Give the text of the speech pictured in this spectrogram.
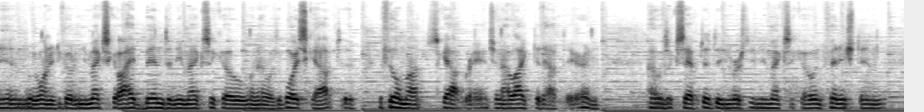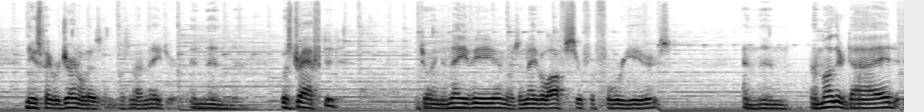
and we wanted to go to New Mexico. I had been to New Mexico when I was a Boy Scout to the Philmont Scout Ranch, and I liked it out there. And I was accepted to the University of New Mexico and finished in newspaper journalism was my major, and then uh, was drafted, joined the Navy, and was a naval officer for four years. And then my mother died,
